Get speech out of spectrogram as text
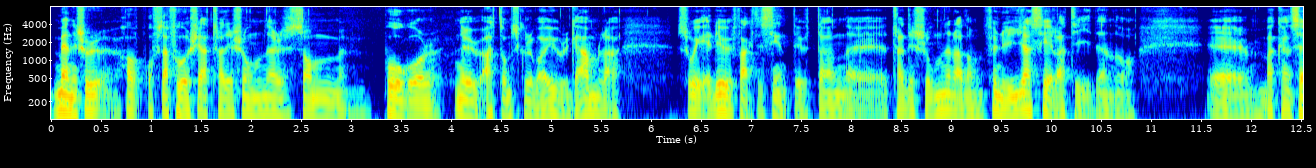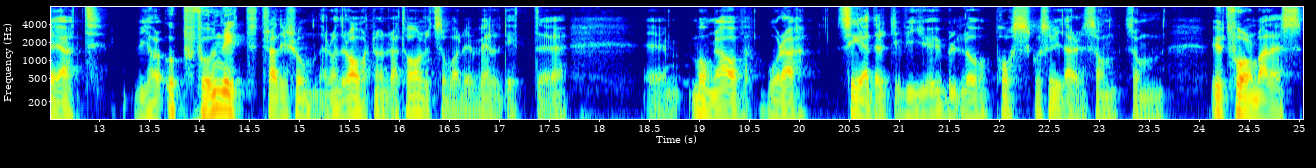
människor har ofta för sig att traditioner som pågår nu, att de skulle vara urgamla. Så är det ju faktiskt inte, utan eh, traditionerna de förnyas hela tiden. Och, eh, man kan säga att vi har uppfunnit traditioner. Under 1800-talet så var det väldigt eh, eh många av våra seder vid jul och påsk och så vidare som, som utformades.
